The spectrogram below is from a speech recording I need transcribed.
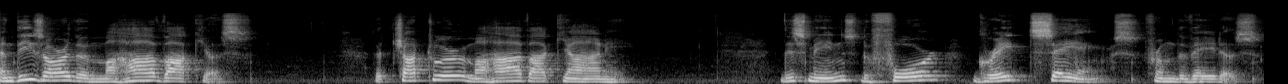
And these are the Mahavakyas, the Chatur Mahavakyani. This means the four great sayings from the Vedas.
